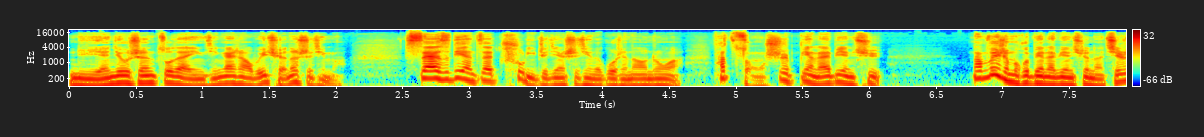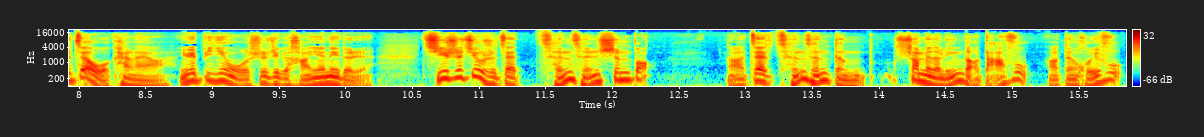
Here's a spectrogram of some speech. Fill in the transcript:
女研究生坐在引擎盖上维权的事情吗？4S 店在处理这件事情的过程当中啊，它总是变来变去。那为什么会变来变去呢？其实，在我看来啊，因为毕竟我是这个行业内的人，其实就是在层层申报啊，在层层等上面的领导答复啊，等回复，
